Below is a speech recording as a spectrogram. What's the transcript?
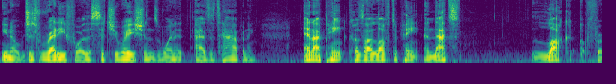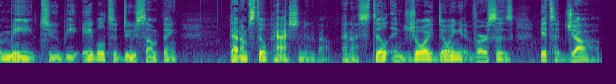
you know just ready for the situations when it as it's happening. And I paint cuz I love to paint and that's luck for me to be able to do something that I'm still passionate about and I still enjoy doing it versus it's a job.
